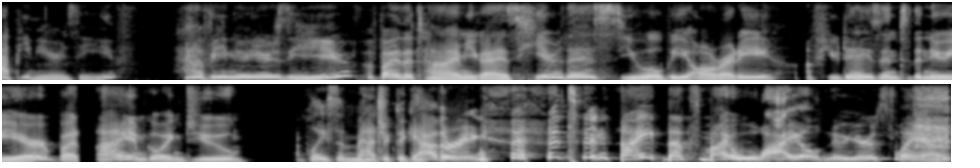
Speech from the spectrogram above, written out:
Happy New Year's Eve. Happy New Year's Eve. By the time you guys hear this, you will be already a few days into the new year, but I am going to play some Magic the Gathering tonight. That's my wild New Year's plan.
